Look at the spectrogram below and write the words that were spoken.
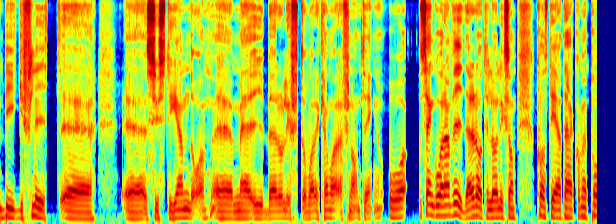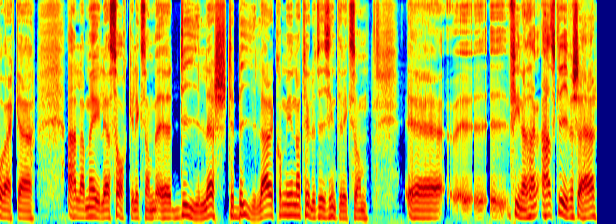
big fleet eh, eh, system då eh, med Uber och Lyft och vad det kan vara för någonting. Och sen går han vidare då till att liksom konstatera att det här kommer påverka alla möjliga saker. Liksom, eh, dealers till bilar kommer ju naturligtvis inte liksom eh, eh finnas. Han, han, skriver så här.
